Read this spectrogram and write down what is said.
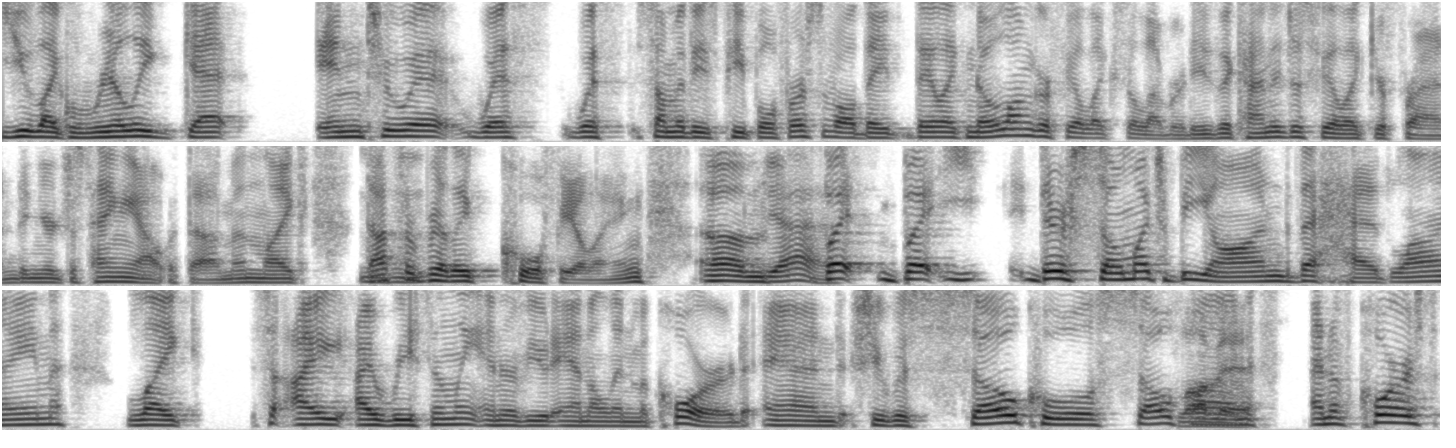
you like really get into it with with some of these people first of all they they like no longer feel like celebrities they kind of just feel like your friend and you're just hanging out with them and like that's a Mhm. really cool feeling um Yes. but but y- there's so much beyond the headline like so I I recently interviewed AnnaLynne McCord and she was so cool, so fun. And of course,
